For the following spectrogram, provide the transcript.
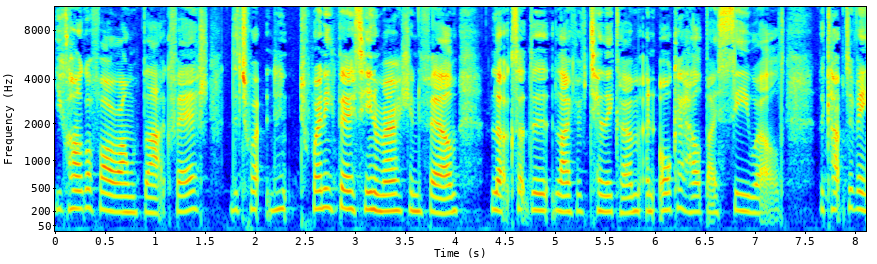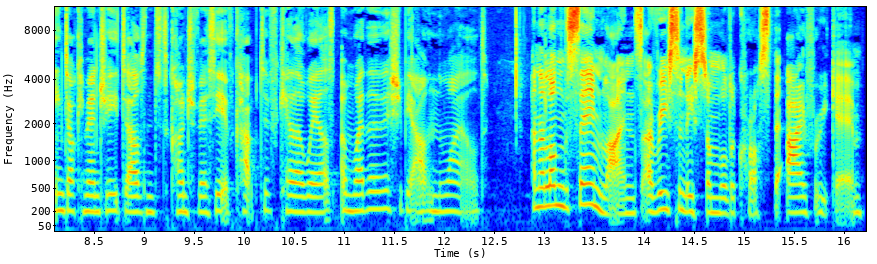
you can't go far wrong with Blackfish. The tw- 2013 American film looks at the life of Tilikum, an orca held by SeaWorld. The captivating documentary delves into the controversy of captive killer whales and whether they should be out in the wild. And along the same lines, I recently stumbled across The Ivory Game,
